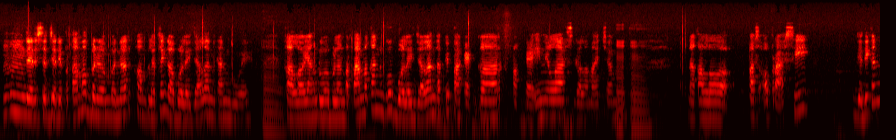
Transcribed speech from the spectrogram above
Mm-mm, dari surgery pertama bener-bener completely nggak boleh jalan kan gue Hmm. kalau yang dua bulan pertama kan gue boleh jalan tapi pakai ker pakai inilah segala macam Mm-mm. Nah kalau pas operasi, jadi kan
